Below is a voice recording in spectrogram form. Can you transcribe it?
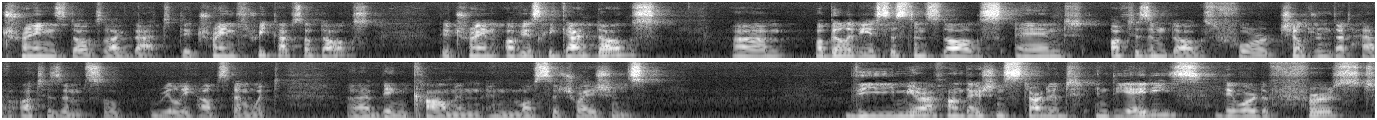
trains dogs like that. They train three types of dogs. They train obviously guide dogs, um, mobility assistance dogs and autism dogs for children that have autism. So really helps them with uh, being calm in, in most situations. The Mira Foundation started in the 80s. They were the first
